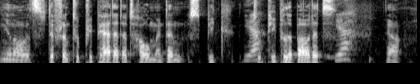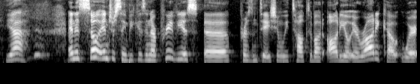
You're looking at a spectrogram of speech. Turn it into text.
you know, it's different to prepare that at home and then speak Yeah. to people about it. Yeah. Yeah. Yeah. And it's so interesting because in our previous uh, presentation, we talked about audio erotica, where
